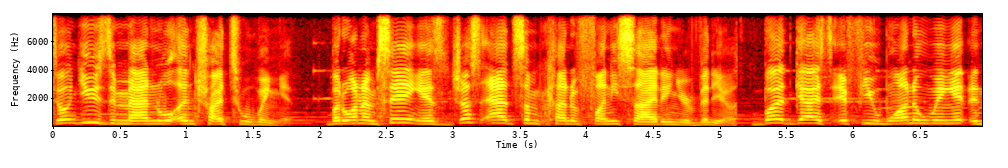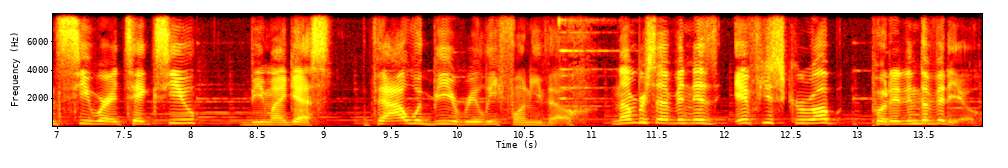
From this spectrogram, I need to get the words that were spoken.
Don't use the manual and try to wing it. But what I'm saying is just add some kind of funny side in your video. But guys, if you want to wing it and see where it takes you, be my guest. That would be really funny though. Number 7 is if you screw up, put it in the video.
